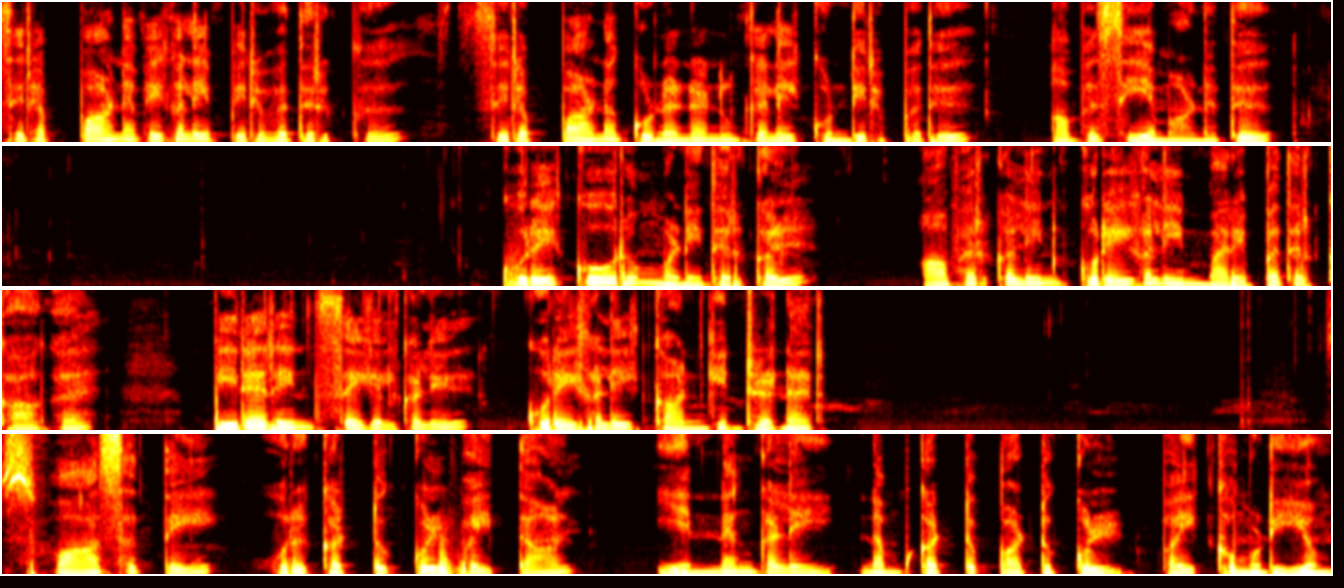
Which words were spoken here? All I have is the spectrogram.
சிறப்பானவைகளை பெறுவதற்கு சிறப்பான குணநலன்களை கொண்டிருப்பது அவசியமானது. குறை கூறும் மனிதர்கள் அவர்களின் குறைகளை மறைப்பதற்காக பிறரின் செயல்களில் குறைகளை காண்கின்றனர். சுவாசத்தை ஒரு கட்டுக்குள் வைத்தால் எண்ணங்களை நம் கட்டுப்பாட்டுக்குள் வைக்க முடியும்.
